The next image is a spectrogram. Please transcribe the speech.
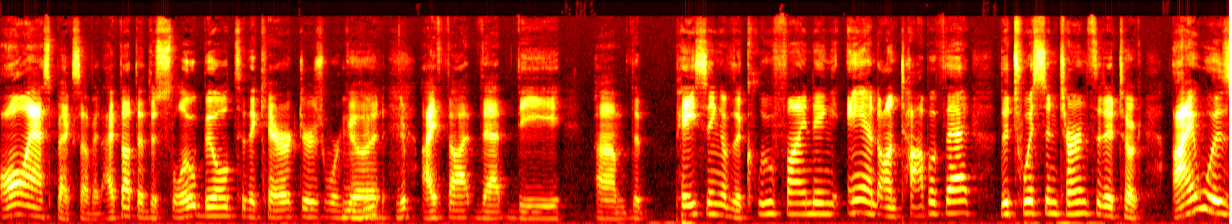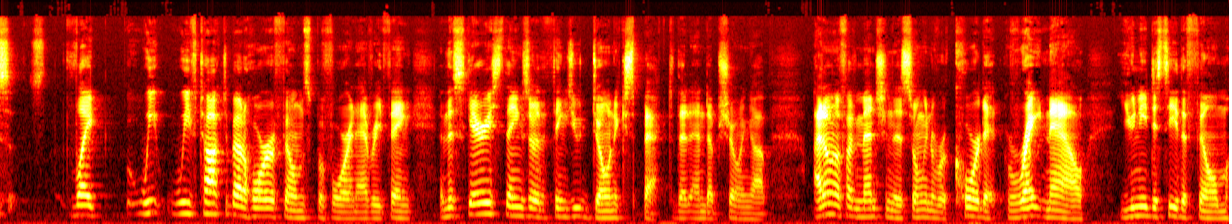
all aspects of it. I thought that the slow build to the characters were good. Mm-hmm. Yep. I thought that the um, the pacing of the clue finding and on top of that, the twists and turns that it took. I was like we we've talked about horror films before and everything, and the scariest things are the things you don't expect that end up showing up. I don't know if I've mentioned this, so I'm going to record it right now. You need to see the film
